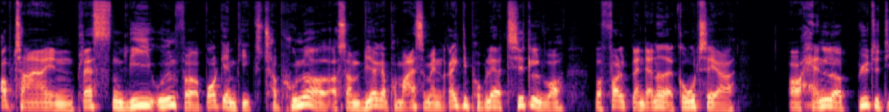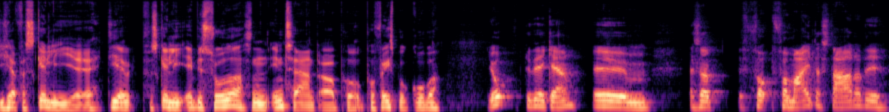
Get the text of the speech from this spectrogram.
optager en plads sådan lige uden for Board Game Geeks top 100, og som virker på mig som en rigtig populær titel, hvor, hvor folk blandt andet er gode til at at handle og bytte de her forskellige, øh, de her forskellige episoder sådan internt og på, på Facebook-grupper? Jo, det vil jeg gerne. Øhm, altså, for, for mig, der starter det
